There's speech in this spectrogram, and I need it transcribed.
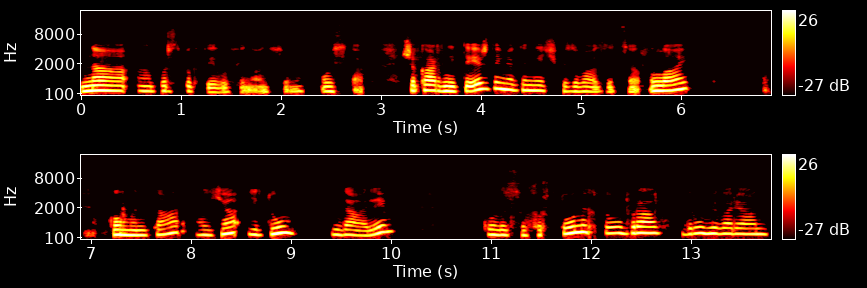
на е, перспективу фінансову. Ось так. Шикарний тиждень, одинички з вас за це лайк, коментар. А я йду далі. Колесо фортуни, хто обрав другий варіант.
